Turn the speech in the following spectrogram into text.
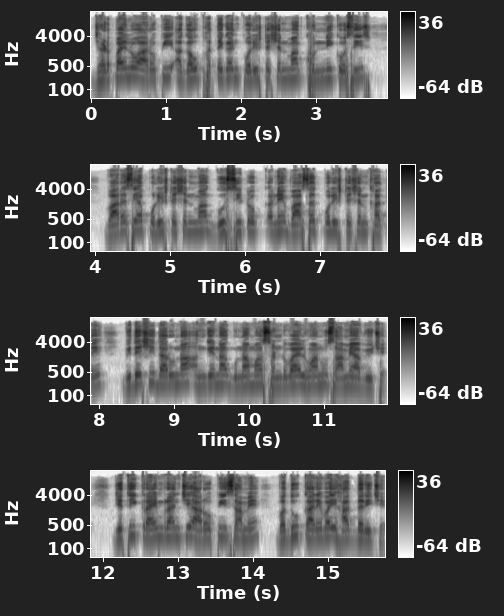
ઝડપાયેલો આરોપી અગાઉ ફતેગંજ પોલીસ સ્ટેશનમાં ખૂનની કોશિશ વારસિયા પોલીસ સ્ટેશનમાં ગુસસીટોક અને વાસદ પોલીસ સ્ટેશન ખાતે વિદેશી દારૂના અંગેના ગુનામાં સંડવાયેલ હોવાનું સામે આવ્યું છે, જેથી ક્રાઇમ બ્રાન્ચે આરોપી સામે વધુ કાર્યવાહી હાથ ધરી છે.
